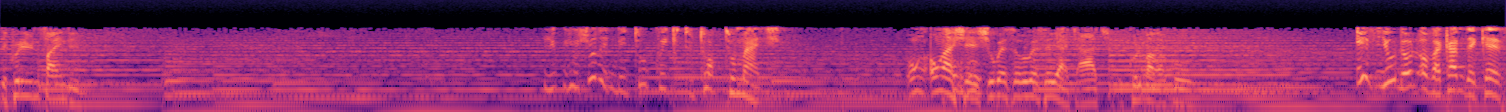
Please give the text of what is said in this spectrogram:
they couldn't even find him. You, you shouldn't be too quick to talk too much ungasheshi ube se- ube seyajaji ukhuluma kakhulu. If you don't overcome the curse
